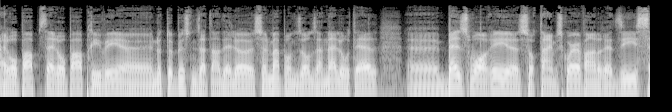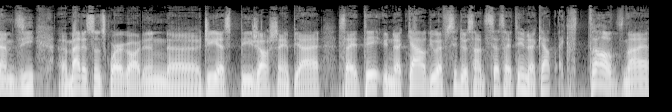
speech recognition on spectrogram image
aéroport, petit aéroport privé. Euh, un autobus nous attendait là seulement pour nous autres, nous amener à l'hôtel. Euh, belle soirée euh, sur Times Square vendredi. Samedi, Madison Square Garden, GSP, Georges Saint-Pierre. Ça a été une carte UFC 217. Ça a été une carte extraordinaire.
